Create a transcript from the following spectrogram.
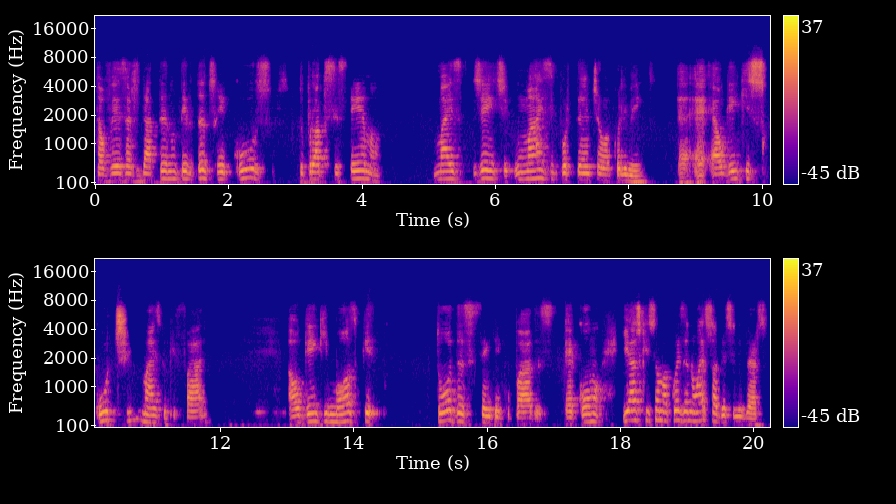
talvez ajudar, não tendo tantos recursos do próprio sistema, mas, gente, o mais importante é o acolhimento. É, é, é alguém que escute mais do que fale, alguém que mostre que todas se sentem culpadas. É como. E acho que isso é uma coisa, não é só desse universo.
